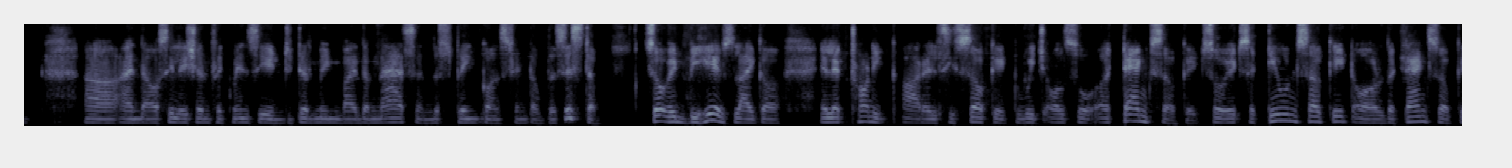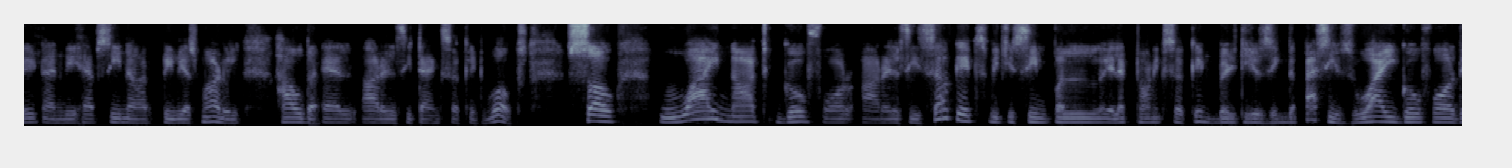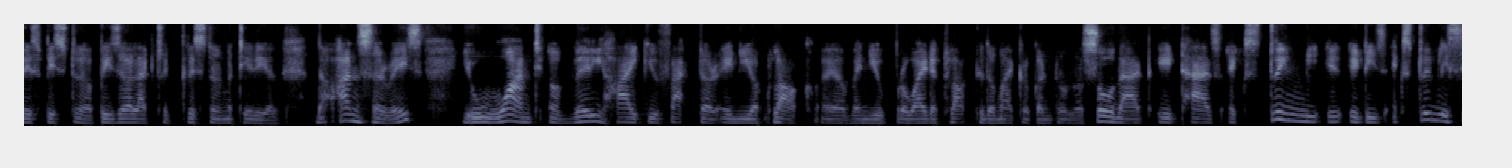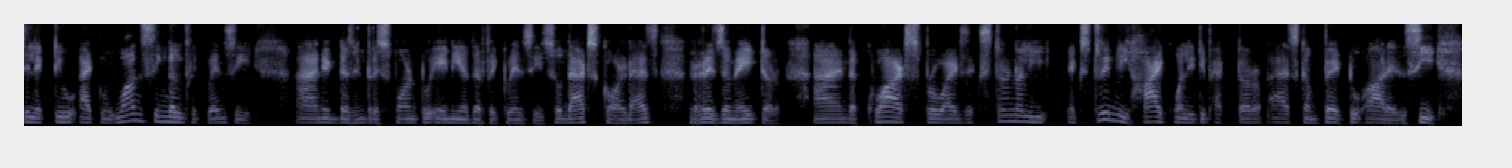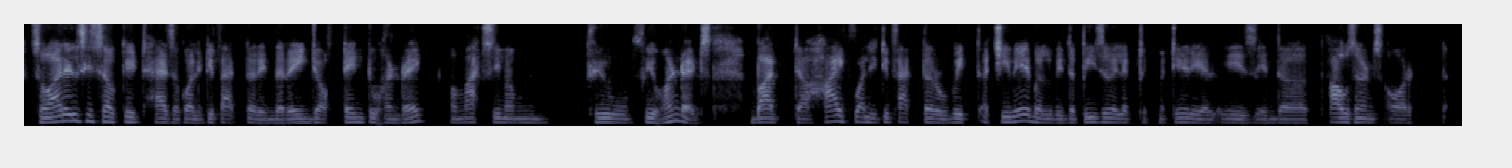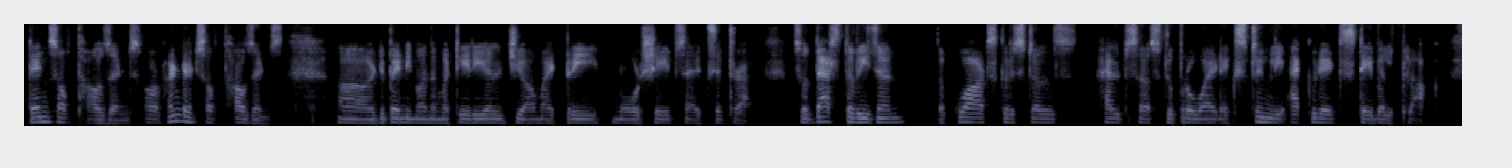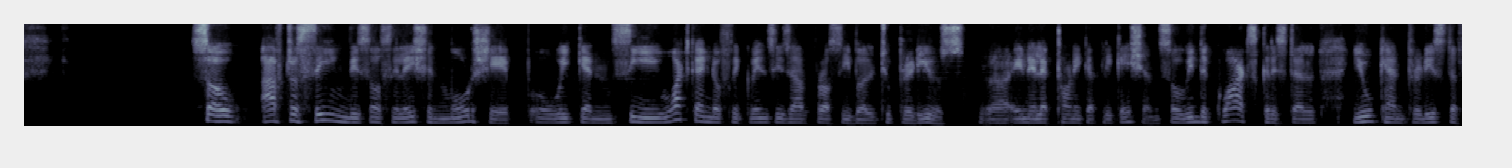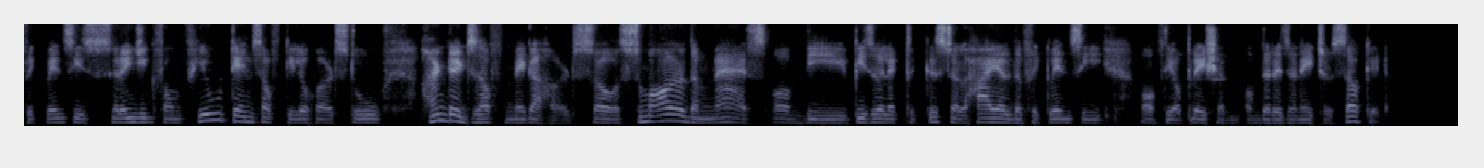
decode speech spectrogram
uh, and the oscillation frequency determined by the mass and the spring constant of the system. So it behaves like a electronic RLC circuit, which also a tank circuit. So it's a tuned circuit or the tank circuit. And we have seen our previous module how the L RLC tank circuit works. So why not go for RLC circuits, which is simple electronic circuit built using the passives? Why go for this crystal material? The answer is you want a very high Q factor in your clock uh, when you provide a clock to the microcontroller so that it has extremely it is extremely selective at one single frequency and it doesn't respond to any other frequency so that's called as resonator and the quartz provides externally extremely high quality factor as compared to RLC. So RLC circuit has a quality factor in the range of 10 to 100 or maximum few few hundreds but high quality factor with achievable with the piezoelectric material is in the thousands or tens of thousands or hundreds of thousands uh, depending on the material geometry mode shapes etc so that's the reason the quartz crystals helps us to provide extremely accurate stable clock. So after seeing this oscillation mode shape, we can see what kind of frequencies are possible to produce uh, in electronic applications. So with the quartz crystal, you can produce the frequencies ranging from few tens of kilohertz to hundreds of megahertz. So smaller the mass of the piezoelectric crystal, higher the frequency of the operation of the resonator circuit.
